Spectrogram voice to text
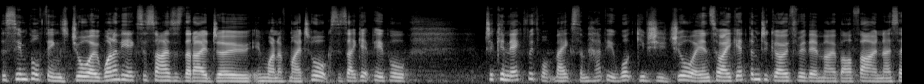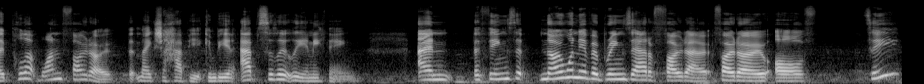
the simple things, joy, one of the exercises that I do in one of my talks is I get people to connect with what makes them happy, what gives you joy. And so I get them to go through their mobile phone and I say, pull up one photo that makes you happy. It can be in absolutely anything. And the things that no one ever brings out a photo photo of, see?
